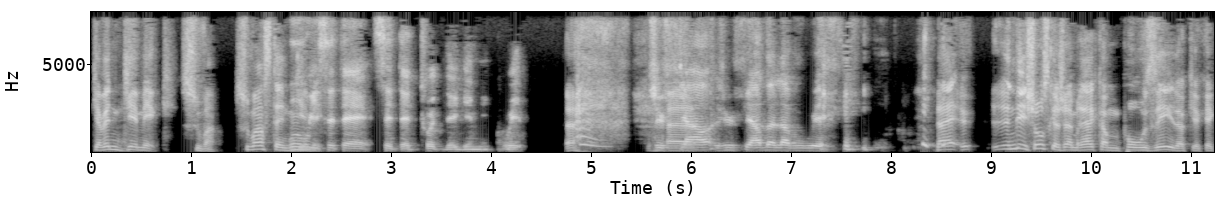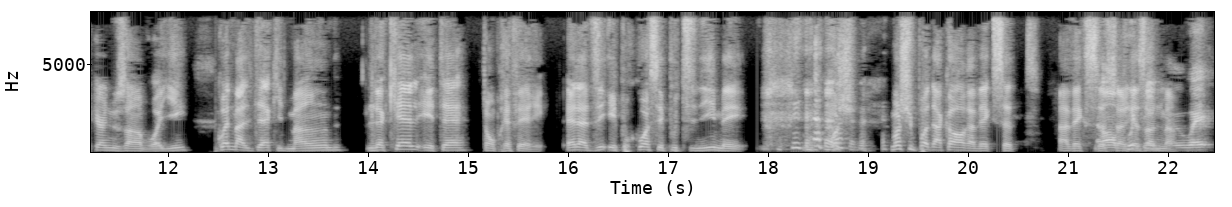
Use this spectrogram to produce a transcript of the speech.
qui avait une gimmick, souvent. Souvent, c'était une Oui, gimmick. oui, c'était, c'était toutes des gimmicks, oui. Je suis Euh, fier, je suis fier de l'avouer. Ben, une des choses que j'aimerais comme poser, là, que quelqu'un nous a envoyé, Gwen qui demande lequel était ton préféré? Elle a dit et pourquoi c'est Poutini, mais moi je, moi je suis pas d'accord avec cette avec ce, Non, ce Poutine- raisonnement. Ouais,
